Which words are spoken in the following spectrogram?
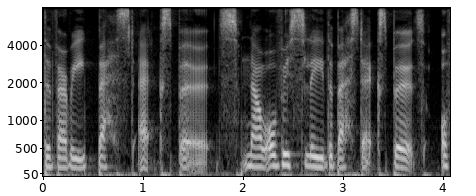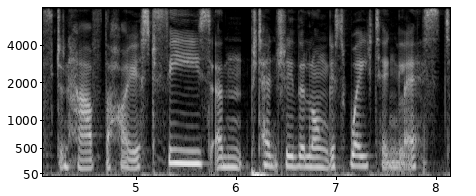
the very best experts. Now, obviously, the best experts often have the highest fees and potentially the longest waiting list.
